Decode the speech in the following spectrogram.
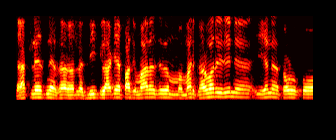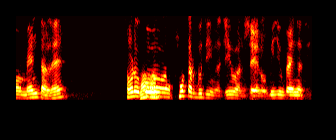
એટલે જ ને સર એટલે બીક લાગે. પાછી મારે મારી ઘરવાળી રહી ને એને થોડુંક મેન્ટલ હે થોડુંક ઠોકર બુદ્ધિ બુદ્ધિમાં જીવન છે એનું બીજું કઈ નથી.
